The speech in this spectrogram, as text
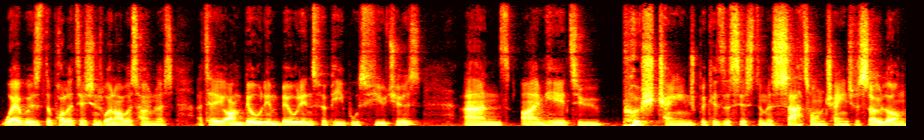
Where was the politicians when I was homeless? I tell you, I'm building buildings for people's futures and I'm here to push change because the system has sat on change for so long.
